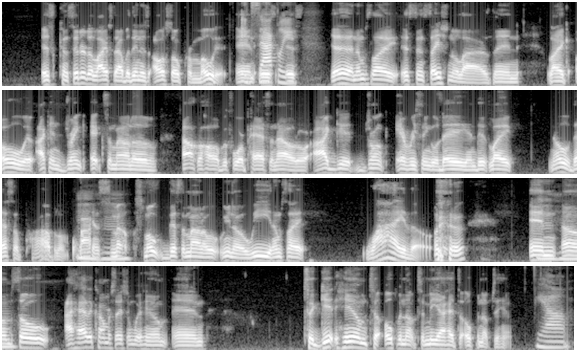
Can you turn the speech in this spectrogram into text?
it's considered a lifestyle, but then it's also promoted. And exactly. It's, it's, yeah, and I was like, it's sensationalized and like, oh, I can drink X amount of alcohol before passing out, or I get drunk every single day, and it like, no, that's a problem. Mm-hmm. I can mm-hmm. smell, smoke this amount of you know weed. I'm like, why though? and mm-hmm. um, so I had a conversation with him, and to get him to open up to me, I had to open up to him. Yeah.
